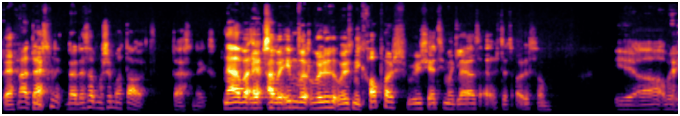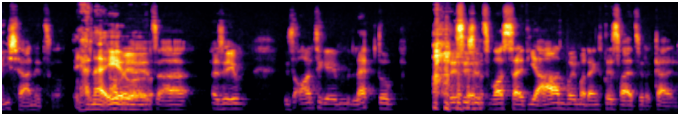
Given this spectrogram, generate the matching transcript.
technisch. Nein, Technik, nein, das hat mir schon mal gedauert. Technik. Nein, aber, hab's aber eben, weil, weil du es nicht gehabt hast, will ich jetzt immer gleich als erstes alles haben. Ja, aber ist ja auch nicht so. Ja, nein, eh, aber jetzt auch, also ich, das einzige eben Laptop, das ist jetzt was seit Jahren, wo ich mir denke, das war jetzt wieder geil.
